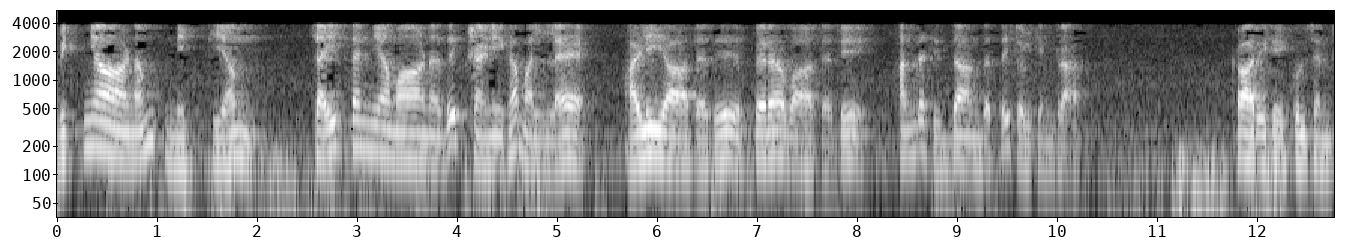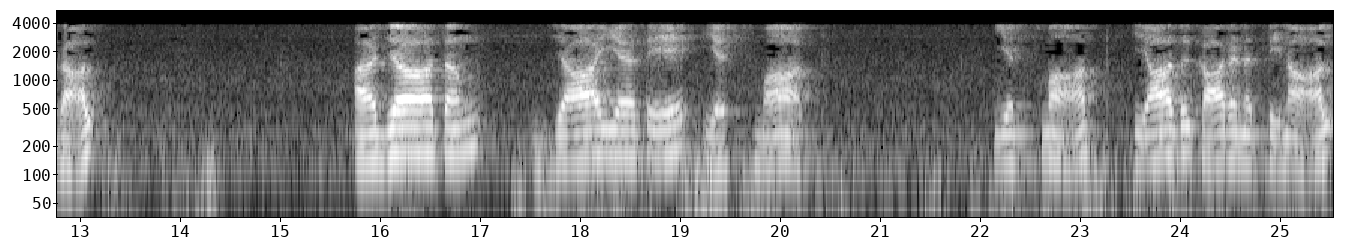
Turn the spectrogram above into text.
விஞ்ஞானம் நித்தியம். சைத்தன்யமானது கணிகம் அல்ல அழியாதது பிறவாதது. அந்த சித்தாந்தத்தை சொல்கின்றார். காரிகைக்குள் சென்றால் அஜாதம் ஜாயதே யஸ்மாத். யஸ்மாத் யாது காரணத்தினால்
